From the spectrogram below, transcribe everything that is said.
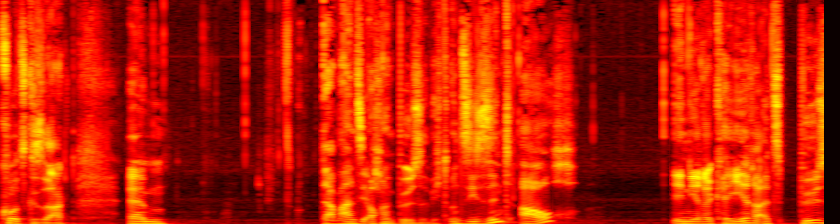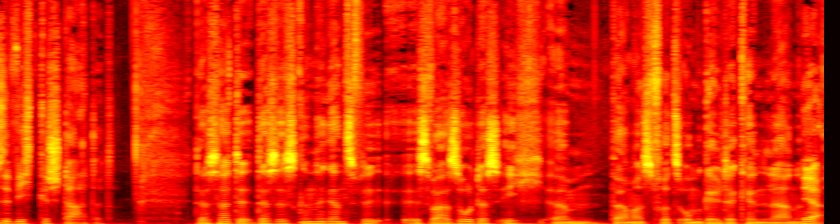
kurz gesagt. Ähm, da waren sie auch ein Bösewicht. Und sie sind auch in ihrer Karriere als Bösewicht gestartet. Das hatte, das ist eine ganz, es war so, dass ich ähm, damals Fritz Umgelter kennenlerne, Ja.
